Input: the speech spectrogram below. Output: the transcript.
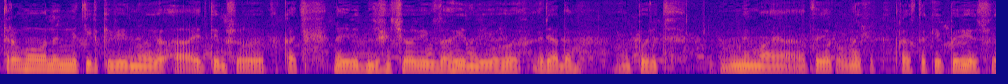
травмовані не тільки війною, а й тим, що така найрідніший чоловік загинув, його рядом поряд немає. А це як у них якраз такий період, що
